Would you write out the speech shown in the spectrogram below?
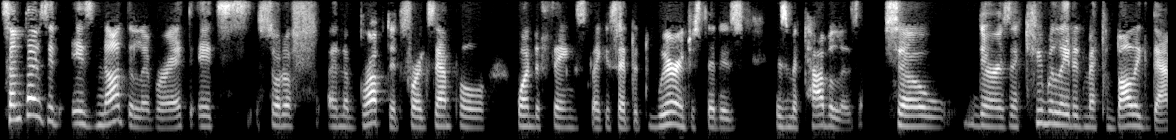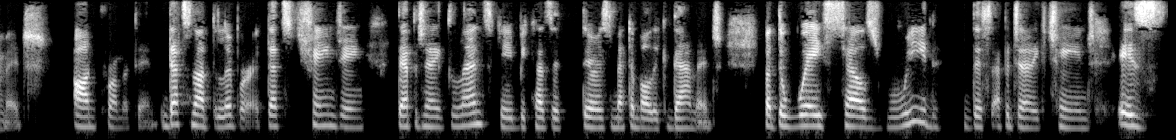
Sometimes it is not deliberate. It's sort of an abrupt. abrupted. For example, one of the things, like I said, that we're interested is is metabolism. So there is accumulated metabolic damage on chromatin. That's not deliberate. That's changing the epigenetic landscape because it, there is metabolic damage. But the way cells read this epigenetic change is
